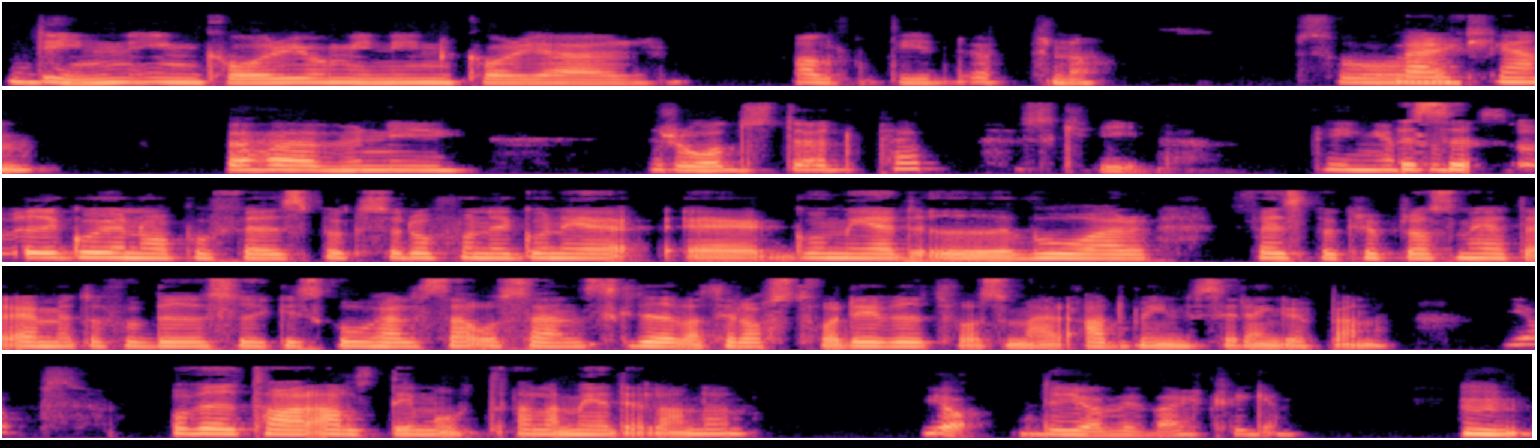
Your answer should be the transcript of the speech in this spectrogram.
din inkorg och min inkorg är alltid öppna. Så verkligen. Behöver ni råd, stöd, pepp, skriv. Precis, och vi går ju nå på Facebook så då får ni gå, ner, eh, gå med i vår Facebookgrupp då som heter emetofobi och psykisk ohälsa och sen skriva till oss två. Det är vi två som är admins i den gruppen. Japp. Och vi tar alltid emot alla meddelanden. Ja, det gör vi verkligen. Mm.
